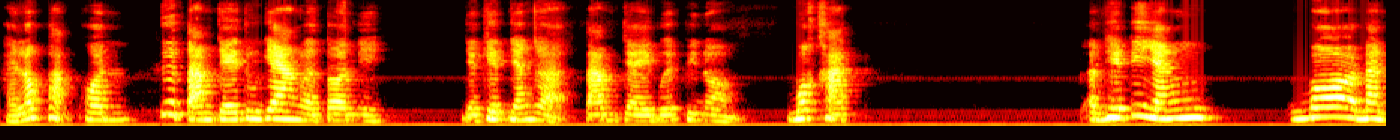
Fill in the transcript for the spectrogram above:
ให้เราพักผ่อนคือตามใจทุกอย่างแหละตอนนี้ อย่าเฮ็ดยังก็ตามใจเบิดพี่น้องบ่ขัด อันเฮ็ดนี่ยังบ่นั่น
